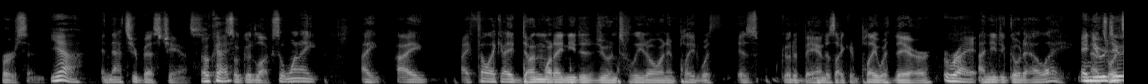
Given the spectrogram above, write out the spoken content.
person, yeah and that's your best chance. Okay. So good luck. So when I I I I felt like I had done what I needed to do in Toledo and had played with as good a band as I could play with there. right I need to go to LA, and you were doing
